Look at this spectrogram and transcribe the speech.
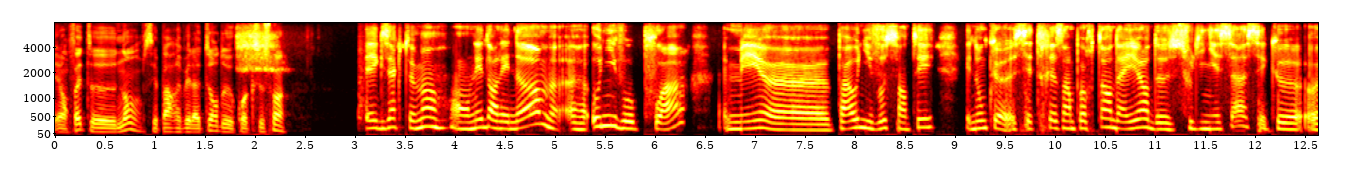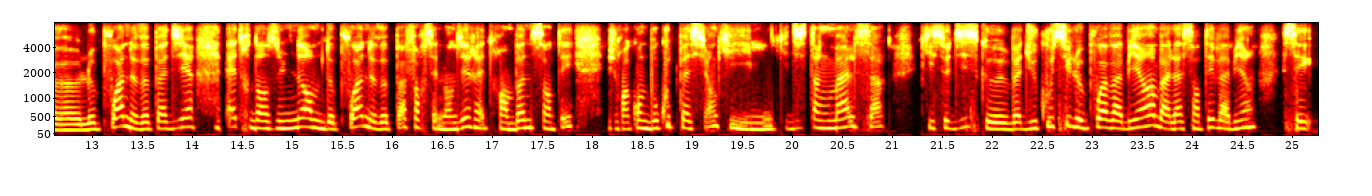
Et en fait, euh, non, c'est pas révélateur de quoi que ce soit. Exactement. On est dans les normes euh, au niveau poids, mais euh, pas au niveau santé. Et donc, euh, c'est très important d'ailleurs de souligner ça, c'est que le poids ne veut pas dire être dans une norme de poids, ne veut pas forcément dire être en bonne santé. Je rencontre beaucoup de patients qui, qui distinguent mal ça, qui se disent que bah, du coup, si le poids va bien, bah, la santé va bien. C'est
